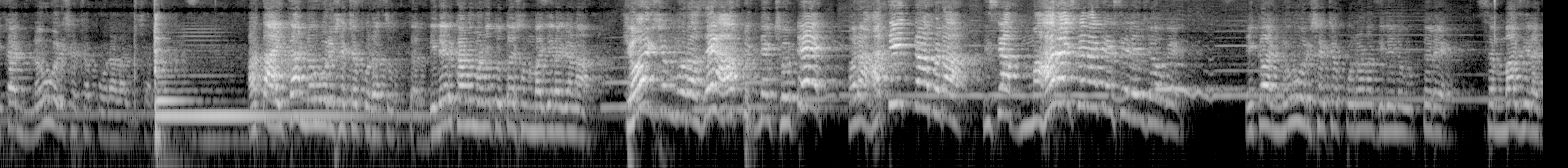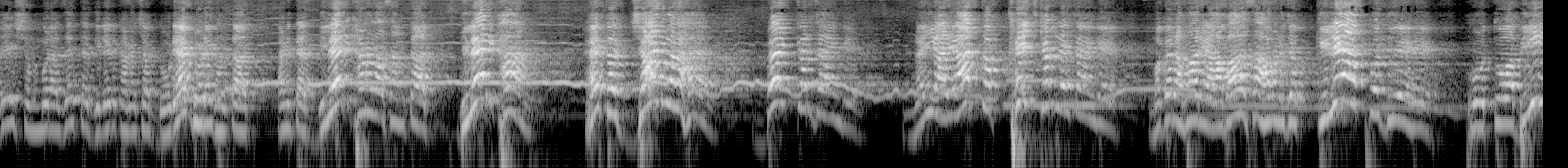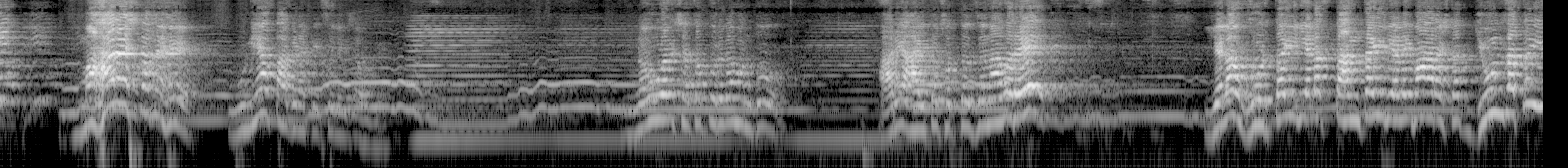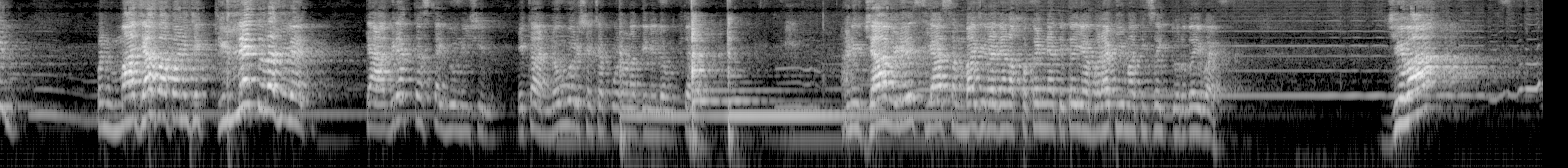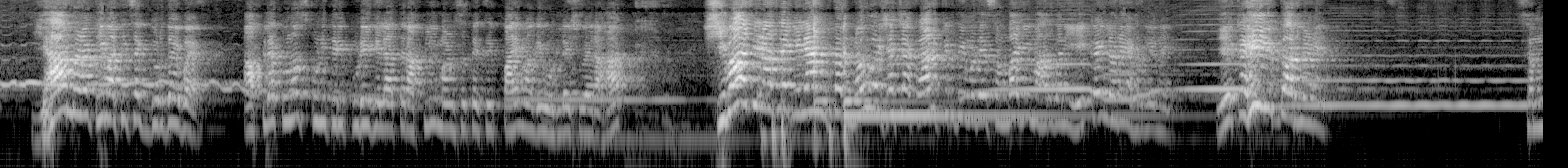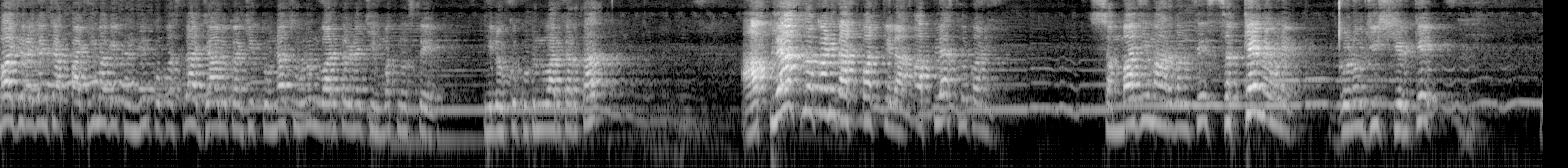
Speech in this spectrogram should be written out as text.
एका नऊ वर्षाच्या पोराला विचारतो. आता ऐका नऊ वर्षाच्या पुराचं उत्तर. दिलेर खान म्हणत होता संभाजीराजांना क्यों शंभूराज है आप इतने छोटे और हाथी इतना बड़ा इसे आप महाराष्ट्र में कैसे ले जाओगे? एका नऊ वर्षाच्या पोरानं दिलेलं उत्तर आहे. संभाजीराजे शंभूराजे त्या दिलेर खानाच्या डोळ्यात डोळे घालतात आणि त्या दिलेर खानाला सांगतात दिलेर खान है तो जानवर है बैठ कर जाएंगे नहीं आया तो खींच कर ले जाएंगे मगर हमारे आवास हमने जो किले आपको दिए हैं वो तो अभी महाराष्ट्र में है उन्या पागड़ा कैसे ले जाओगे नऊ वर्षाचा पोरगा म्हणतो अरे आहे तर फक्त जनावर आहे. याला घोडता येईल याला ताणता येईल याला महाराष्ट्रात घेऊन जाता येईल. पण माझ्या बापाने जे किल्ले तुला दिलेत त्या आग्र्यात कस काय घेऊन येशील? एका नऊ वर्षाच्या पोरानं दिलेलं उत्तर. आणि ज्या वेळेस या संभाजीराजांना पकडण्यात येतं या मराठी मातीचं एक दुर्दैव आहे. जेव्हा ह्या मराठी मातीचं एक दुर्दैव आहे. आपल्यातूनच कुणीतरी पुढे गेला तर आपली माणसं त्याचे पाय मागे ओढल्याशिवाय राहत. शिवाजी राजे गेल्यानंतर नऊ वर्षाच्या कारकिर्दीमध्ये संभाजी महाराजांनी एकही लढाई हरले नाही. एकही युद्ध हरले नाही. संभाजीराजांच्या पाठीमागे खंजीर खुपसला ज्या लोकांची तोंडात म्हणून वार करण्याची हिंमत नसते ती लोक कुठून वार करतात? आपल्याच लोकांनी घातपात केला आपल्याच लोकांनी. संभाजी महाराजांचे सख्खे मेवणे गणोजी शिर्के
